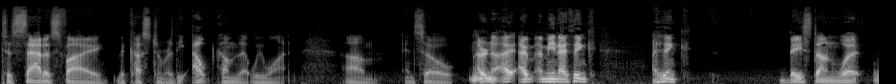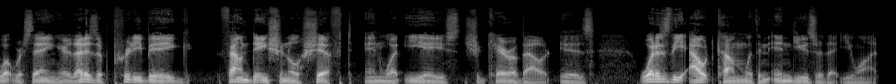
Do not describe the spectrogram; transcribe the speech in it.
to satisfy the customer, the outcome that we want. Um, and so mm-hmm. I don't know. Mm-hmm. I, I mean, I think, I think based on what, what we're saying here, that is a pretty big foundational shift in what EAs should care about is what is the outcome with an end user that you want?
